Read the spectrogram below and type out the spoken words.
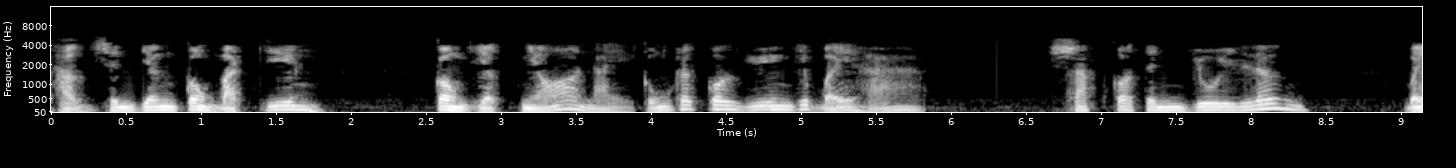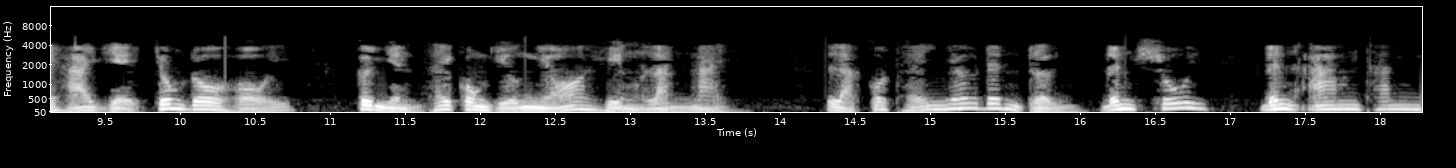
thần xin dân con bạch viên, con vật nhỏ này cũng rất có duyên với bệ hạ. Sắp có tin vui lớn, bệ hạ về chốn đô hội, cứ nhìn thấy con dượng nhỏ hiền lành này, là có thể nhớ đến rừng, đến suối, đến am thanh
